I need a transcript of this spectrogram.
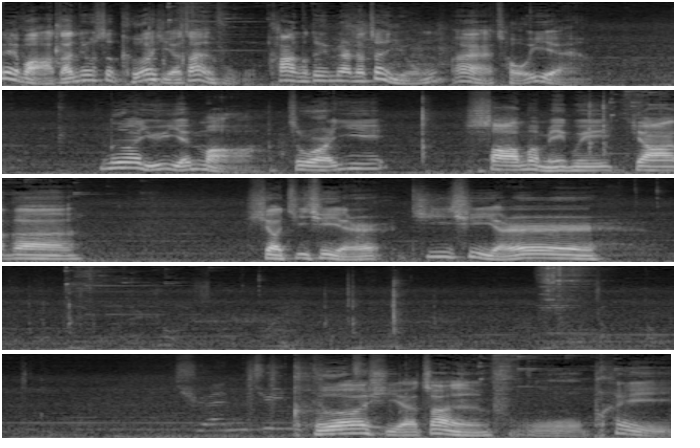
这把咱就是咳血战斧，看看对面的阵容。哎，瞅一眼，鳄鱼银马左一沙漠玫瑰加个小机器人，机器人儿咳血战斧配。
